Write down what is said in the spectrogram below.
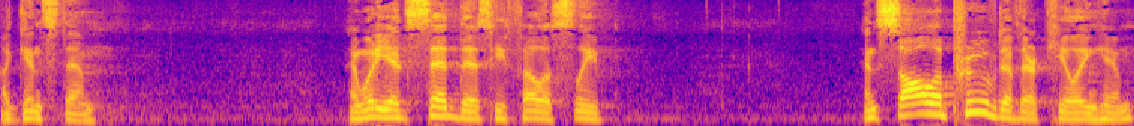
against them. And when he had said this, he fell asleep. And Saul approved of their killing him.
